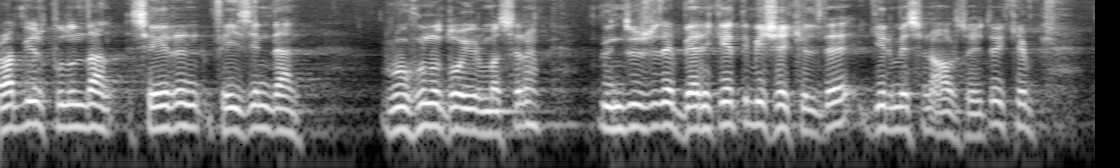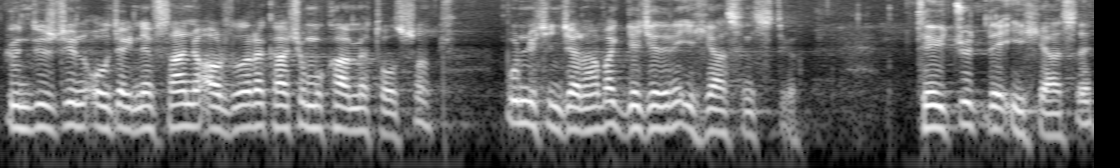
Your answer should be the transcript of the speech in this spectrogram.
Rabbimiz kulundan seyrin feyzinden ruhunu doyurmasını, gündüzü de bereketli bir şekilde girmesini arzu ediyor ki gündüzün olacak nefsani arzulara karşı mukavemet olsun. Bunun için Cenab-ı Hak gecelerin ihyasını istiyor. Teheccüdle ihyası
